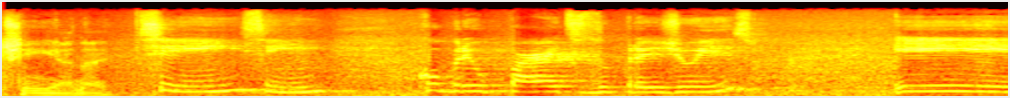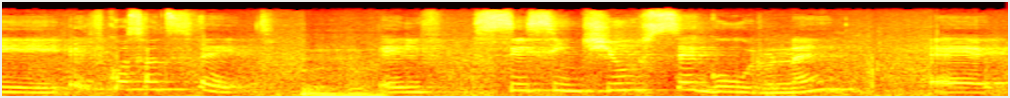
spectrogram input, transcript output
tinha, né? Sim, sim. Cobriu partes do prejuízo e ele ficou satisfeito. Uhum. Ele se sentiu seguro, né? É,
